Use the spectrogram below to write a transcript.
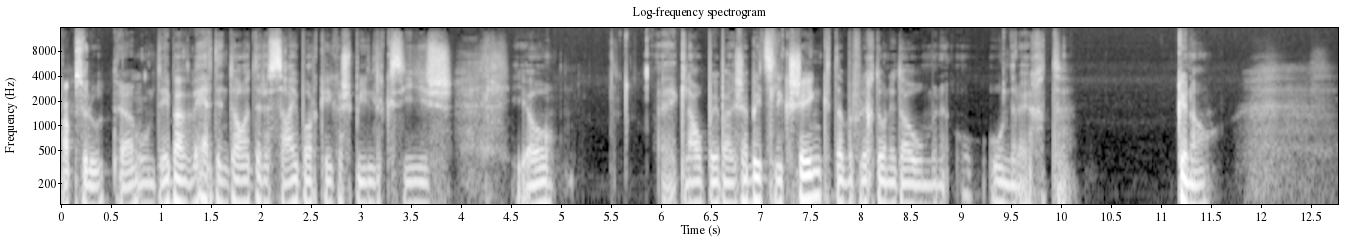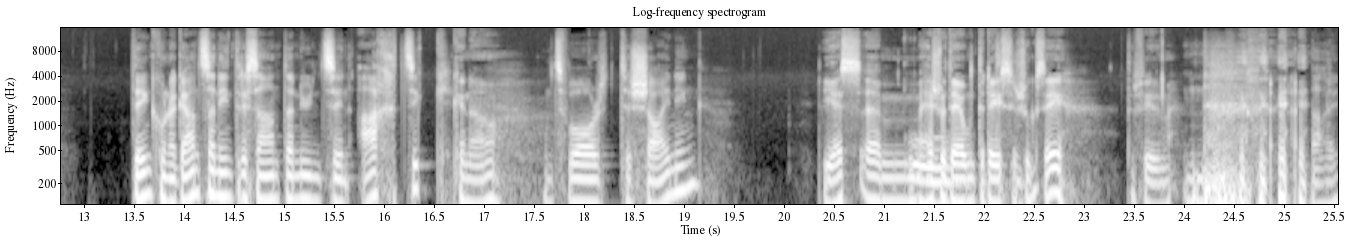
Absolut, ja. Und eben, wer denn da der Cyborg-Gegenspieler war, ja, ich glaube, eben, ist ein bisschen geschenkt, aber vielleicht auch nicht auch un unrecht. Genau. Dann kommt ein ganz interessanter 1980, Genau. und zwar The Shining. Yes, ähm, Und- hast du den unterdessen schon gesehen, der Film? Nein.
